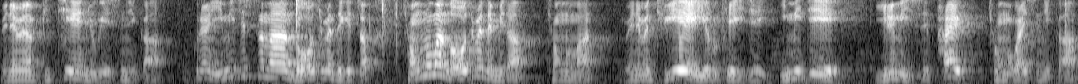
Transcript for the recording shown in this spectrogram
왜냐면 btn 요게 있으니까 그냥 이미지스만 넣어주면 되겠죠 경로만 넣어주면 됩니다 경로만 왜냐면 뒤에 이렇게 이제 이미지 이름이 있 파일 경로가 있으니까.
